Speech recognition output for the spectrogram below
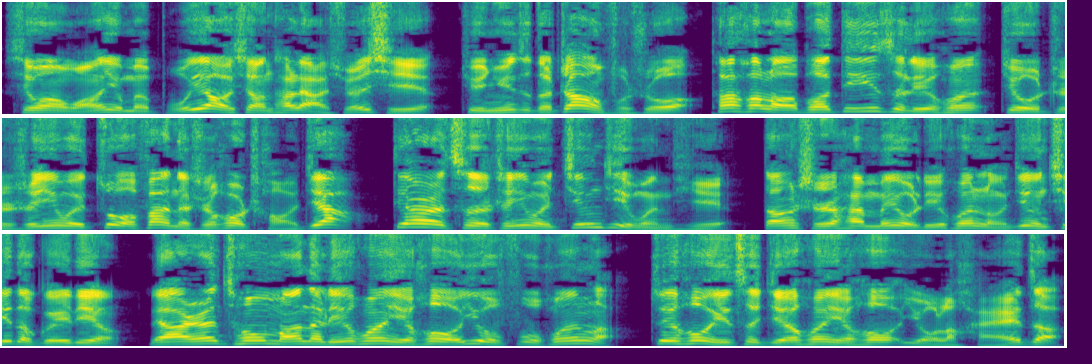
希望网友们不要向他俩学习。据女子的丈夫说，他和老婆第一次离婚就只是因为做饭的时候吵架，第二次是因为经济问题，当时还没有离婚冷静期的规定，俩人匆忙的离婚以后又复婚了。最后一次结婚以后有了孩子，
